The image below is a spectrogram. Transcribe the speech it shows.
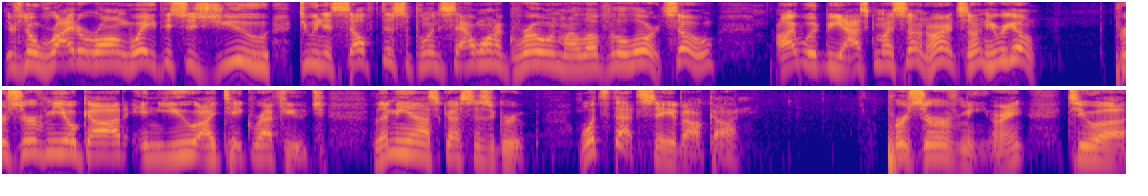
There's no right or wrong way. This is you doing a self discipline to say, I want to grow in my love for the Lord. So I would be asking my son, All right, son, here we go. Preserve me, O God, in you I take refuge. Let me ask us as a group, what's that say about God? Preserve me, right? To uh,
